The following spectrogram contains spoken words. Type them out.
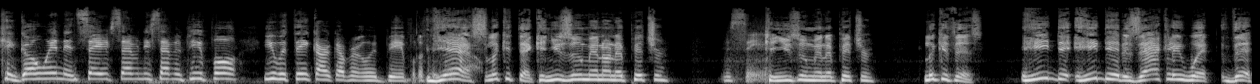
can go in and save 77 people, you would think our government would be able to. Yes, look at that. Can you zoom in on that picture? Let me see. Can you zoom in that picture? Look at this. He did. He did exactly what the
